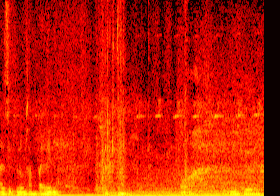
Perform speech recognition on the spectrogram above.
Haziq belum sampai lagi. Oh, ni view dia.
